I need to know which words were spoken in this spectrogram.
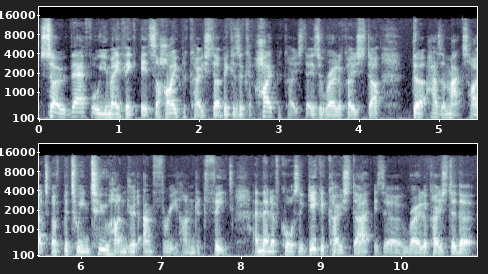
So therefore you may think it's a hypercoaster because a hypercoaster is a roller coaster that has a max height of between 200 and 300 feet. And then of course a giga coaster is a roller coaster that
